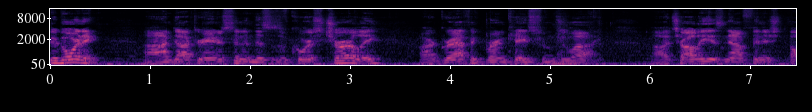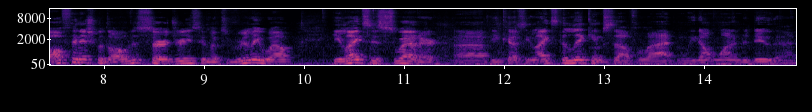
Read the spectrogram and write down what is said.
Good morning. Uh, I'm Dr. Anderson, and this is, of course, Charlie, our graphic burn case from July. Uh, Charlie is now finished, all finished with all of his surgeries. He looks really well. He likes his sweater uh, because he likes to lick himself a lot, and we don't want him to do that.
